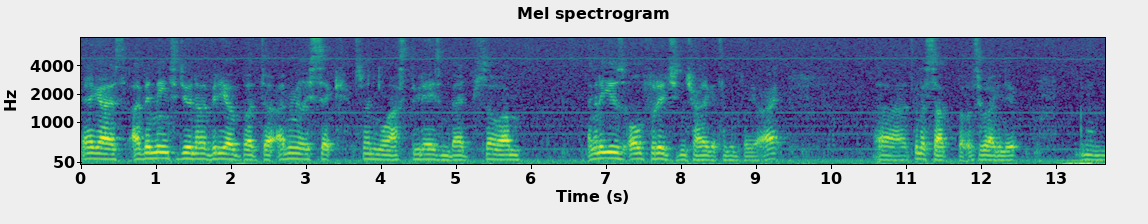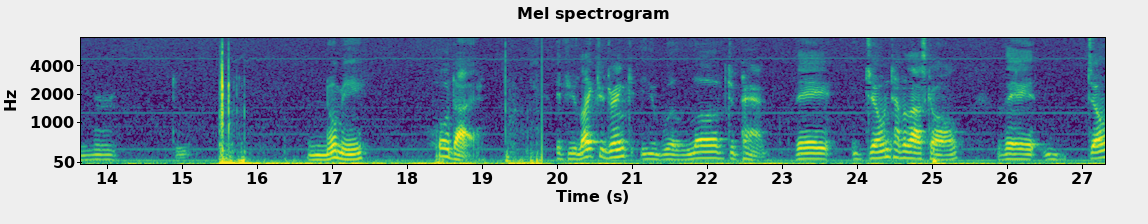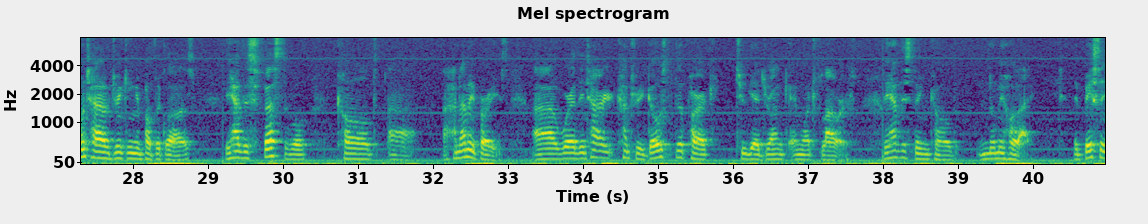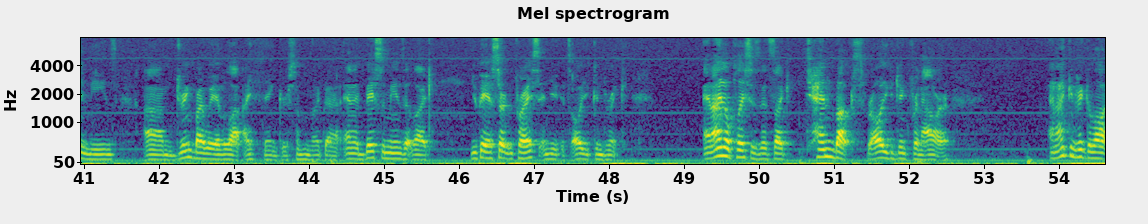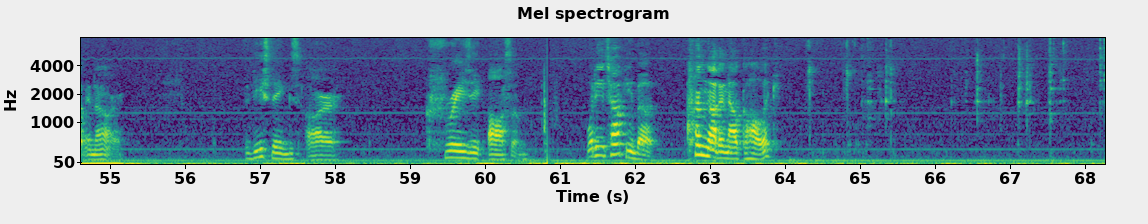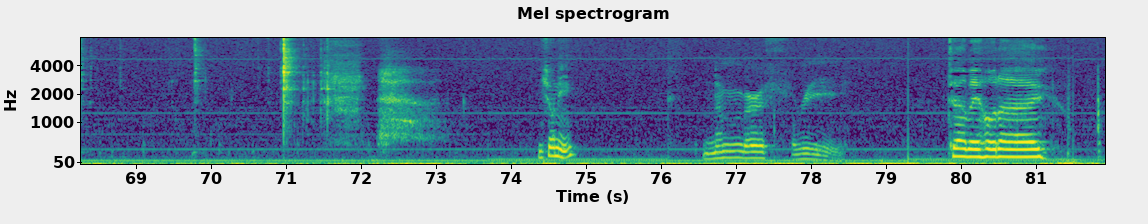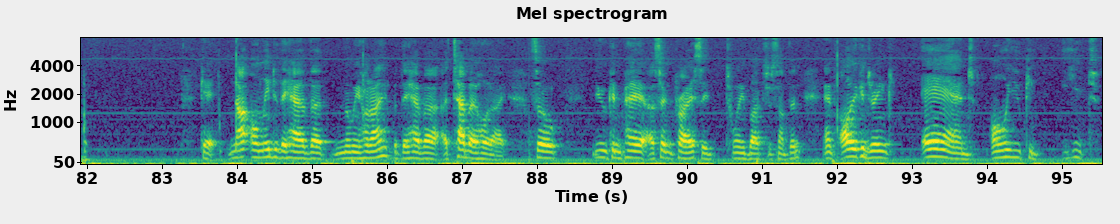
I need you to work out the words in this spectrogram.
Hey guys, I've been meaning to do another video, but uh, I've been really sick, spending the last three days in bed. So um, I'm gonna use old footage and try to get something for you. All right? Uh, it's gonna suck, but let's see what I can do. Number two. Nomi Hodai. If you like to drink, you will love Japan. They don't have a last call. They don't have drinking in public laws. They have this festival called uh, Hanami parties, uh, where the entire country goes to the park to get drunk and watch flowers. They have this thing called Nomi Hodai. It basically means um, drink by way of a lot, I think, or something like that. And it basically means that like you pay a certain price and you, it's all you can drink. And I know places that's like ten bucks for all you can drink for an hour. And I can drink a lot in an hour. These things are crazy awesome. What are you talking about? I'm not an alcoholic. Ishoni. Number three. Tabe Hodai. Okay, not only do they have the Nomi Hodai, but they have a, a Tabe Hodai. So you can pay a certain price, say 20 bucks or something, and it's all you can drink and all you can eat.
